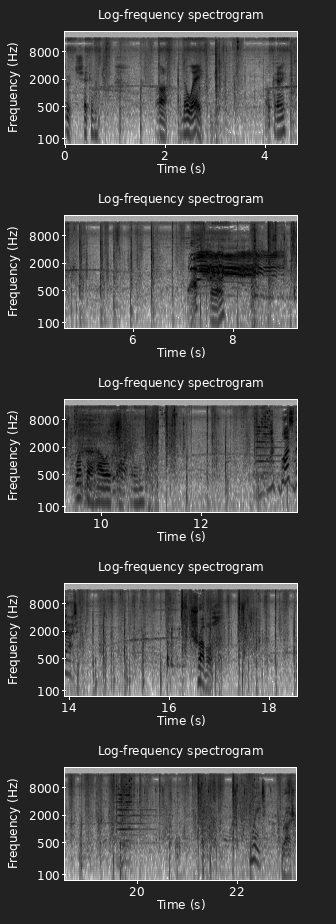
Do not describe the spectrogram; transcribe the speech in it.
They're chickens. Uh, no way. Okay. That's cool. What the hell is that thing? What was that? Trouble. Wait, Roger.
